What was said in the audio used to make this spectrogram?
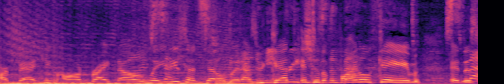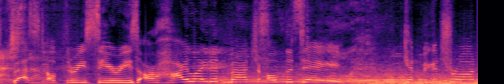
are banking on right now. Five Ladies and gentlemen, as we get into the, the final game in this best them. of three series, our highlighted match of the day. Can Bigetron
